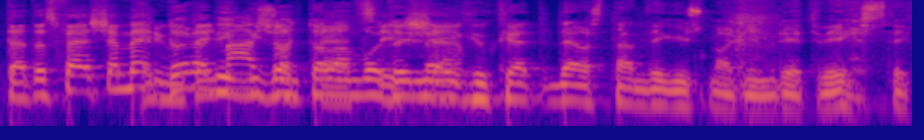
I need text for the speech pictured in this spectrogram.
Tehát az fel sem merült egy, egy bizonytalan volt, hogy melyiküket, de aztán végül is Nagy Imrét végezték.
